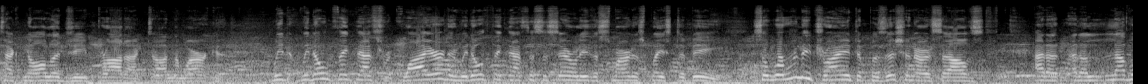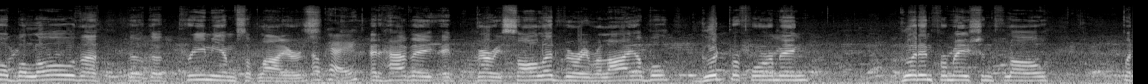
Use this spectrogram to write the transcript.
technology product on the market. We, we don't think that's required and we don't think that's necessarily the smartest place to be. So we're really trying to position ourselves at a, at a level below the, the, the premium suppliers Okay. and have a, a very solid, very reliable, good performing, good information flow, but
